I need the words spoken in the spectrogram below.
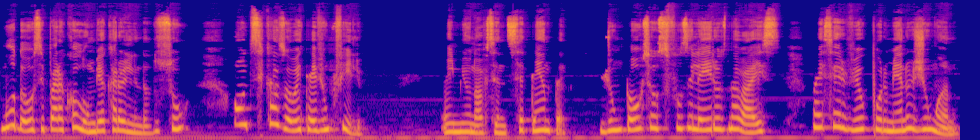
mudou-se para Columbia, Carolina do Sul, onde se casou e teve um filho. Em 1970, juntou-se aos fuzileiros navais, mas serviu por menos de um ano.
